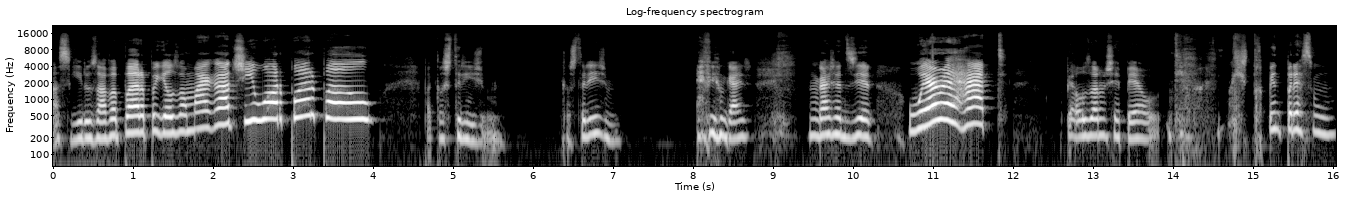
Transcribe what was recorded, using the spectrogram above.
a seguir usava purple e eles, oh my god, she wore purple. Pá, aquele esterismo. Aquele esterismo. Havia um gajo, um gajo a dizer, wear a hat. Para ela usar um chapéu. Tipo, isto de repente parece um.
